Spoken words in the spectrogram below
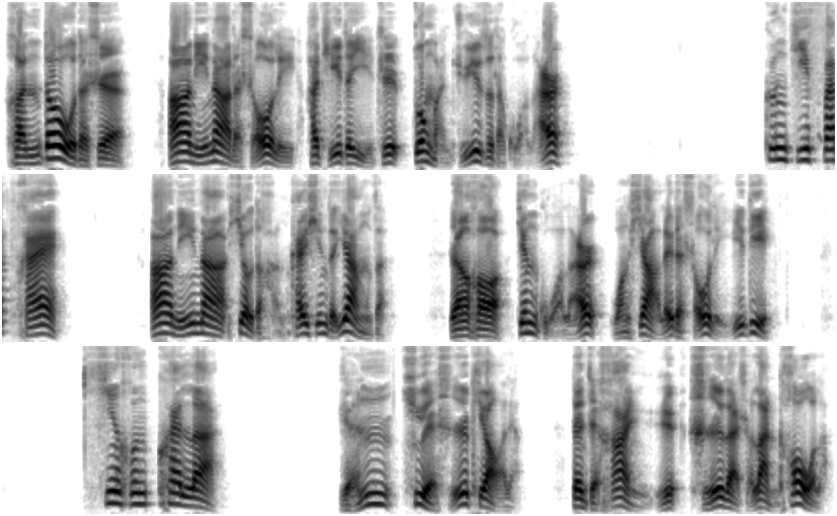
很逗的是，阿妮娜的手里还提着一只装满橘子的果篮。公鸡发财！阿妮娜笑得很开心的样子，然后将果篮往夏雷的手里一递：“新婚快乐！”人确实漂亮，但这汉语实在是烂透了。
